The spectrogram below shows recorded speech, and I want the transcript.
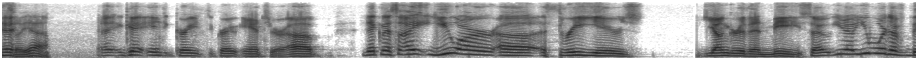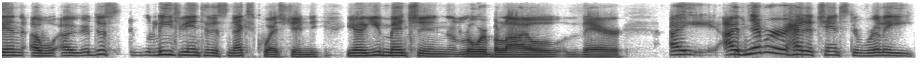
so yeah Uh, great, great, great answer. Uh, Nicholas, I you are uh, three years younger than me, so you know you would have been. A, a, just leads me into this next question. You know, you mentioned Lord Belial there. I I've never had a chance to really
